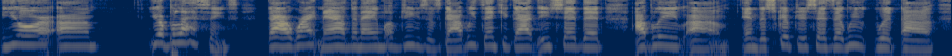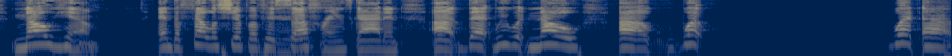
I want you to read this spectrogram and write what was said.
your um your blessings. God, right now, in the name of Jesus, God, we thank you, God. You said that, I believe um, in the scripture, it says that we would uh, know him and the fellowship of his yes. sufferings, God, and uh, that we would know uh, what what uh,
